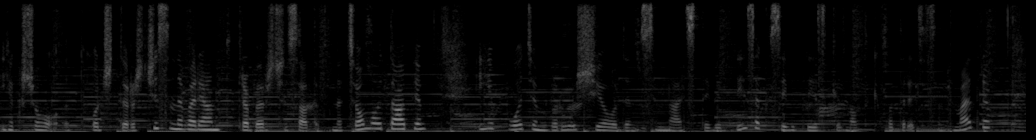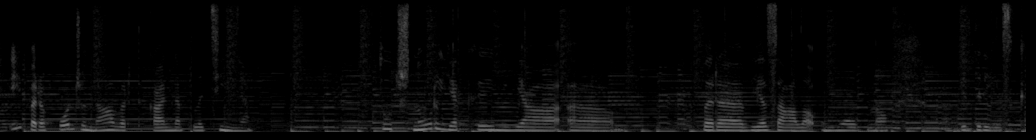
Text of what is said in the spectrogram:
Якщо хочете розчісаний варіант, то треба розчесати на цьому етапі. І потім беру ще один 17 відрізок, всі відрізки знов таки по 30 см, і переходжу на вертикальне плетіння. Тут шнур, яким я е, перев'язала умовно відрізки,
